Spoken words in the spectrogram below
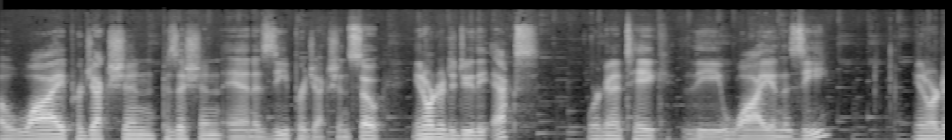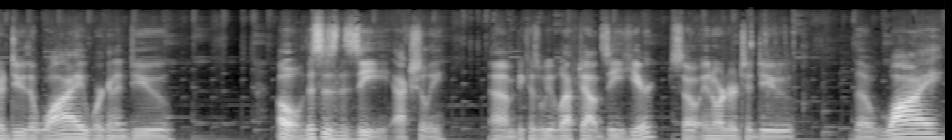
a Y projection position, and a Z projection. So in order to do the X, we're going to take the Y and the Z. In order to do the Y, we're going to do... Oh, this is the Z, actually, um, because we've left out Z here. So in order to do the Y,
